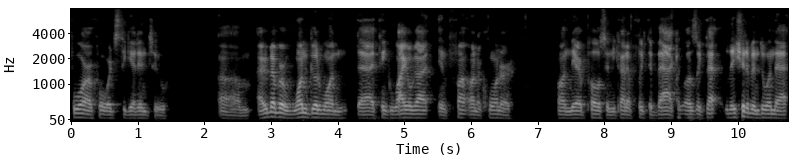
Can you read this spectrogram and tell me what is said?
for our forwards to get into. Um, I remember one good one that I think Weigl got in front on a corner on their post, and he kind of flicked it back. I was like, that they should have been doing that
